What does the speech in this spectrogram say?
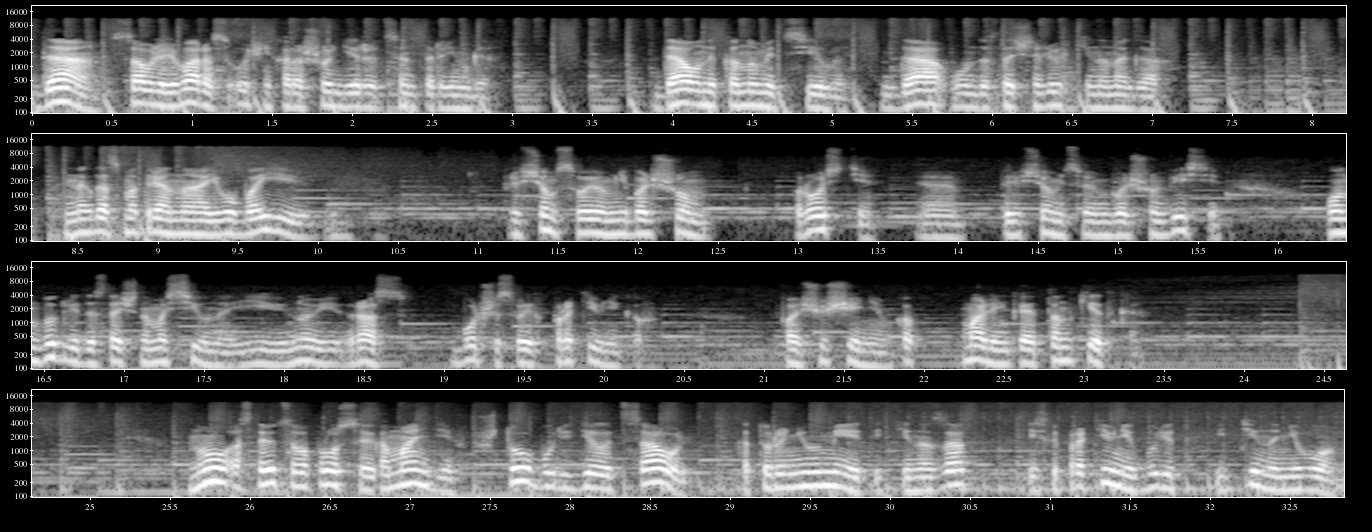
Да, Сауль Альварес очень хорошо держит центр ринга. Да, он экономит силы. Да, он достаточно легкий на ногах. Иногда, смотря на его бои, при всем своем небольшом росте, э, при всем своем небольшом весе, он выглядит достаточно массивно и иной раз больше своих противников по ощущениям, как маленькая танкетка. Но остаются вопросы команде, что будет делать Сауль, который не умеет идти назад, если противник будет идти на него.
